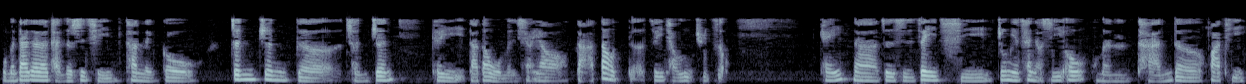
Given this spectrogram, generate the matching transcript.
我们大家在谈的事情，它能够真正的成真，可以达到我们想要达到的这一条路去走。OK，那这是这一期中年菜鸟 CEO 我们谈的话题。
